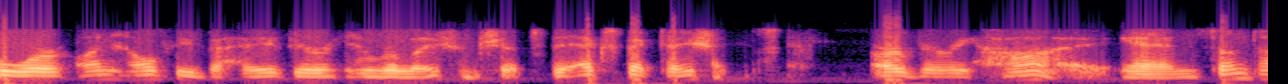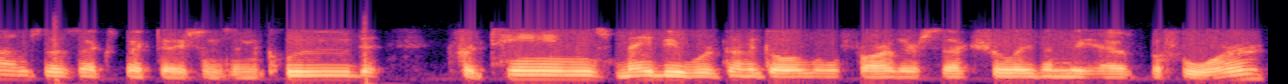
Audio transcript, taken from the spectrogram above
for unhealthy behavior in relationships. The expectations are very high, and sometimes those expectations include for teens, maybe we're going to go a little farther sexually than we have before.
